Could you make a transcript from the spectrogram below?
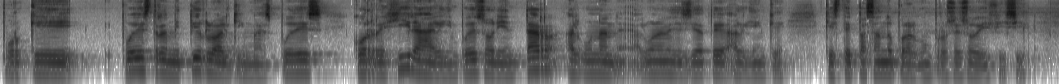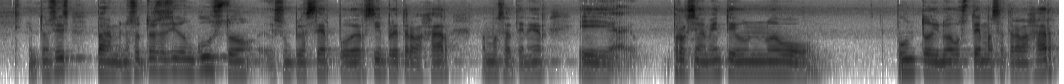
porque puedes transmitirlo a alguien más, puedes corregir a alguien, puedes orientar alguna, alguna necesidad de alguien que, esté pasando por algún proceso difícil. Entonces, para nosotros ha sido un gusto, es un placer poder siempre trabajar. Vamos a tener eh, próximamente un nuevo punto y nuevos temas a trabajar.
